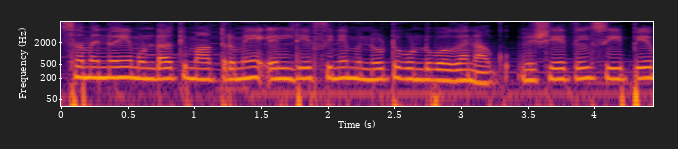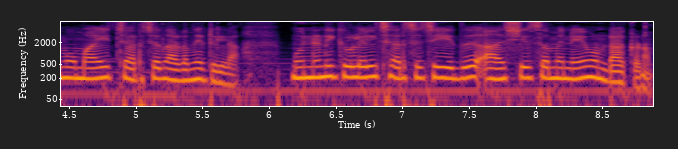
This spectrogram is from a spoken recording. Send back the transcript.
സമന്വയം ഉണ്ടാക്കി മാത്രമേ എൽ ഡി എഫിനെ മുന്നോട്ട് കൊണ്ടുപോകാനാകൂ. വിഷയത്തിൽ സി പി എമ്മുമായി ചർച്ച നടന്നിട്ടില്ല. മുന്നണിക്കുള്ളിൽ ചർച്ച ചെയ്ത് ആശയ സമന്വയം ഉണ്ടാക്കണം.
